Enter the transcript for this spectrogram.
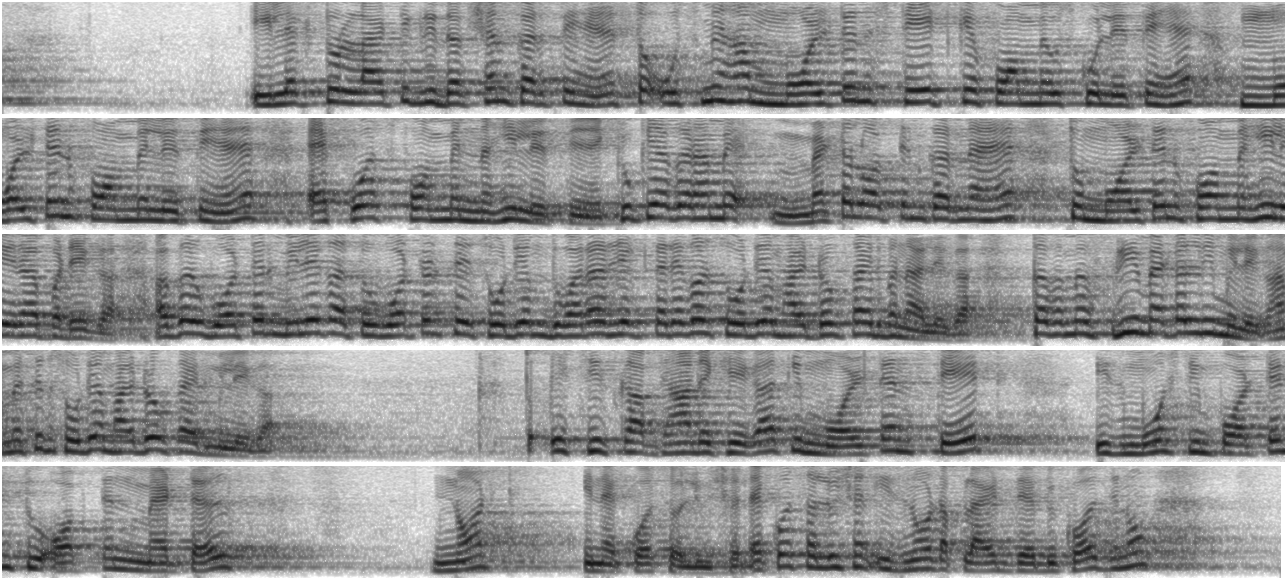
इलेक्ट्रोलाइटिक रिडक्शन करते हैं तो उसमें हम मोल्टन स्टेट के फॉर्म में उसको लेते हैं। मोल्टन फॉर्म में लेते हैं एक्वस फॉर्म में नहीं लेते हैं। क्योंकि अगर हमें मेटल ऑप्टेन करना है तो मोल्टन फॉर्म में ही लेना पड़ेगा। अगर वाटर मिलेगा तो वाटर से सोडियम दोबारा रिएक्ट करेगा और सोडियम हाइड्रोक्साइड बना लेगा। तब हमें फ्री मेटल नहीं मिलेगा, हमें सिर्फ़ सोडियम हाइड्रोक्साइड मिलेगा। तो इस चीज़ का आप ध्यान रखिएगा कि molten state is most important to obtain metals not in aqueous solution. Aqueous solution is not applied there because, you know,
